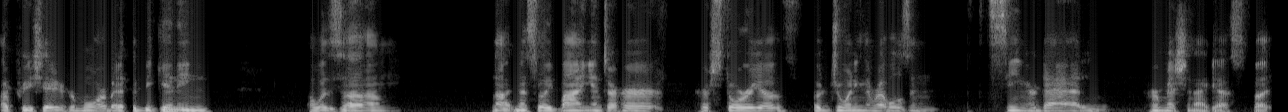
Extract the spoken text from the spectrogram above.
appreciated her more, but at the beginning I was um not necessarily buying into her her story of of joining the rebels and seeing her dad and her mission, I guess. But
